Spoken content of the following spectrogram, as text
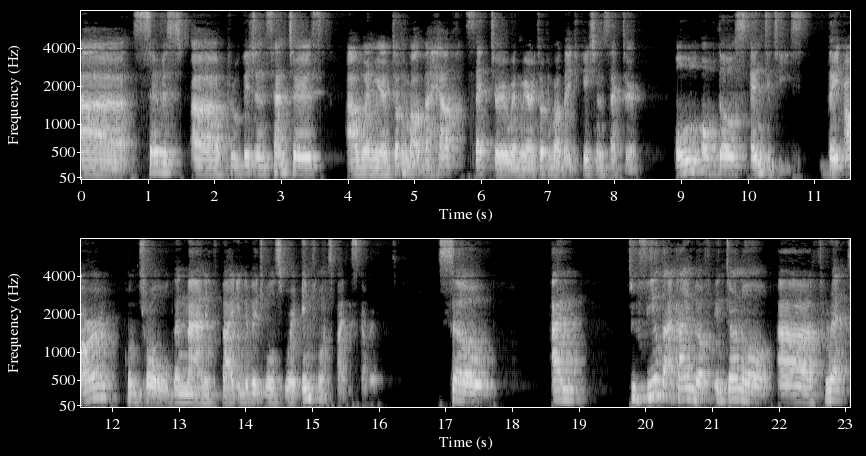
uh, service uh, provision centers, uh, when we are talking about the health sector, when we are talking about the education sector, all of those entities, they are controlled and managed by individuals who are influenced by this government. So, and to feel that kind of internal uh, threat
